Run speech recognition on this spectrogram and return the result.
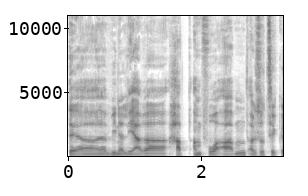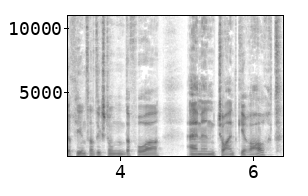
der Wiener Lehrer hat am Vorabend, also circa 24 Stunden davor, einen Joint geraucht.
